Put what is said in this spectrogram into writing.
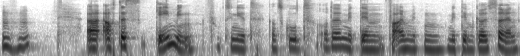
Mhm. Äh, auch das Gaming funktioniert ganz gut, oder? Mit dem, vor allem mit dem, mit dem größeren.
